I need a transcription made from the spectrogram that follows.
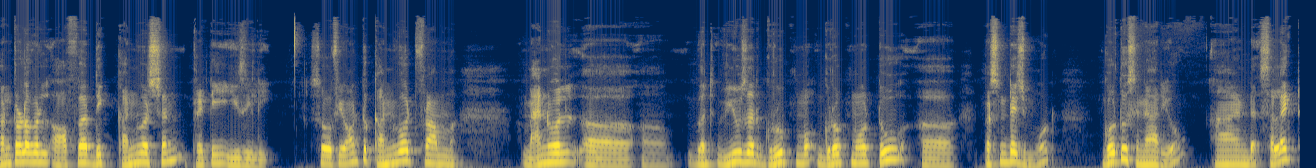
Controller will offer the conversion pretty easily. So if you want to convert from manual uh, uh, user group mo group mode to uh, percentage mode, go to scenario and select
